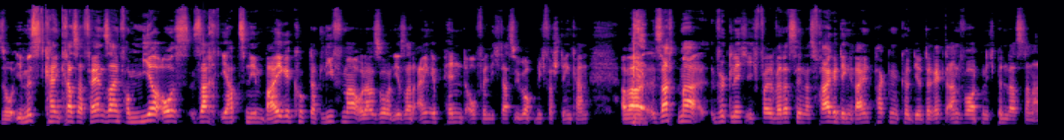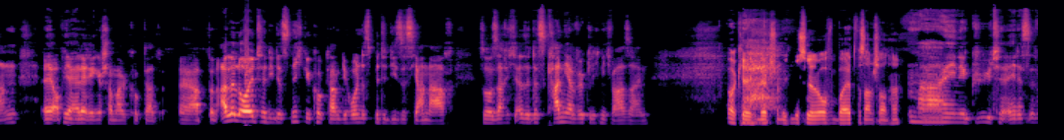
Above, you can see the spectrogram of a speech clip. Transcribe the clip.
So, ihr müsst kein krasser Fan sein. Von mir aus sagt, ihr habt's nebenbei geguckt, das lief mal oder so und ihr seid eingepennt, auch wenn ich das überhaupt nicht verstehen kann. Aber sagt mal wirklich, ich werde das in das Frageding reinpacken, könnt ihr direkt antworten, ich pin das dann an, äh, ob ihr Herr der Ringe schon mal geguckt hat, äh, habt. Und alle Leute, die das nicht geguckt haben, die holen das bitte dieses Jahr nach. So sag ich, also das kann ja wirklich nicht wahr sein. Okay, ich merke schon, ich muss hier offenbar etwas anschauen, ha? Meine Güte, ey, das ist,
